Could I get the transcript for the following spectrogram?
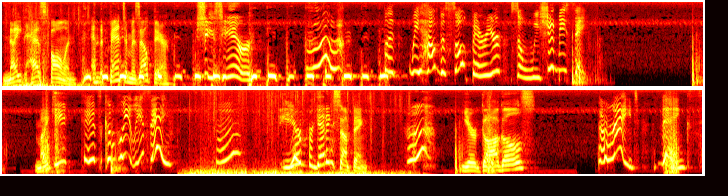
night has fallen, and the Phantom is out there. She's here! But we have the salt barrier, so we should be safe. Mikey? It's completely safe. Hmm? You're forgetting something. Huh? Your goggles? Right! Thanks.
